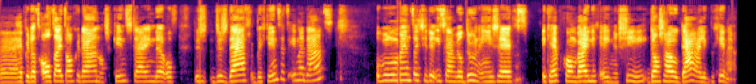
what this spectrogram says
Uh, heb je dat altijd al gedaan als kind zijnde? Of, dus, dus daar begint het inderdaad. Op het moment dat je er iets aan wilt doen en je zegt, ik heb gewoon weinig energie, dan zou ik daar eigenlijk beginnen.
